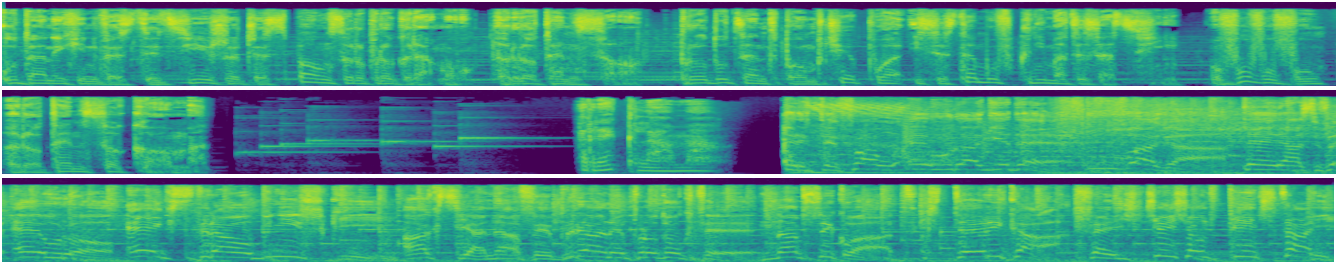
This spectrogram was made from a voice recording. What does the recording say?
Udanych inwestycji życzy sponsor programu Rotenso, producent pomp ciepła i systemów klimatyzacji. www.rotenso.com Reklama. RTV Euro AGD. Uwaga! Teraz w euro ekstra obniżki. Akcja na wybrane produkty. Na przykład 4K 65 tani.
